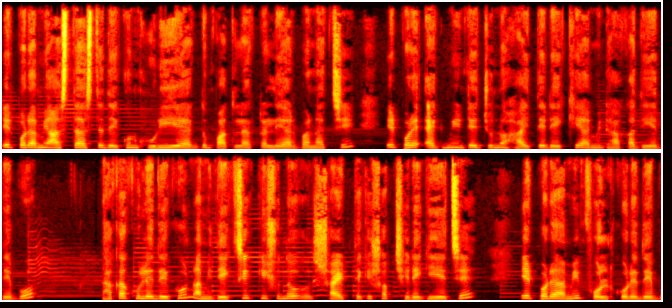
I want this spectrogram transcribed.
এরপরে আমি আস্তে আস্তে দেখুন ঘুরিয়ে একদম পাতলা একটা লেয়ার বানাচ্ছি। এরপরে এক মিনিটের জন্য হাইতে রেখে আমি ঢাকা দিয়ে দেব। ঢাকা খুলে দেখুন, আমি দেখছি কি সুন্দর সাইড থেকে সব ছেড়ে গিয়েছে। এরপরে আমি ফোল্ড করে দেব।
